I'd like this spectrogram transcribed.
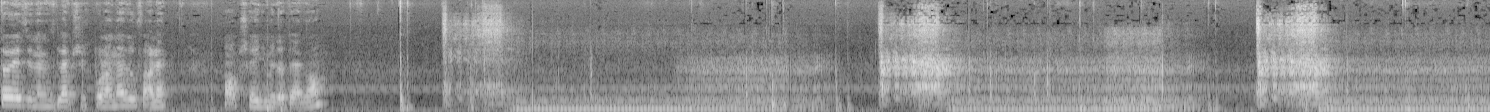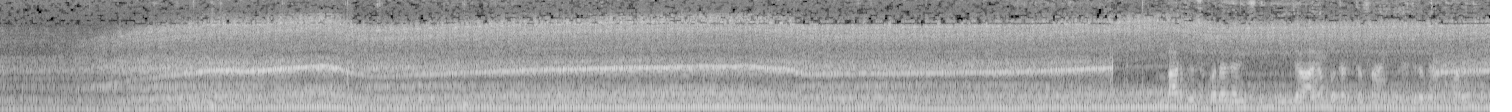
To jest jeden z lepszych polonezów, ale o, przejdźmy do tego. Bardzo szkoda że liczniki nie działają, bo tak to fajnie mamy.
